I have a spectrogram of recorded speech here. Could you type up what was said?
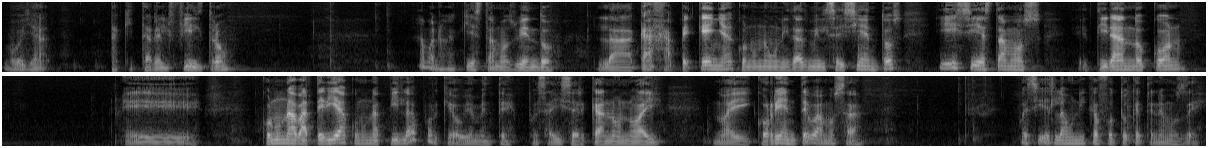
Voy a quitar el filtro. Ah, bueno, aquí estamos viendo la caja pequeña con una unidad 1600 y si estamos eh, tirando con eh, con una batería, con una pila, porque obviamente pues ahí cercano no hay no hay corriente. Vamos a pues sí es la única foto que tenemos de,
